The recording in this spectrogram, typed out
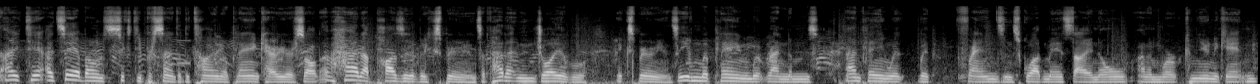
I'd say about 60% of the time of playing Carrier Assault I've had a positive experience. I've had an enjoyable experience even with playing with randoms and playing with, with friends and squad mates that I know and we're communicating.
